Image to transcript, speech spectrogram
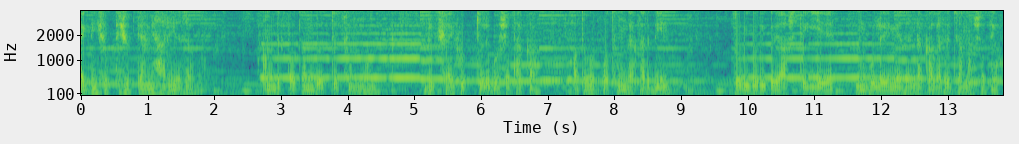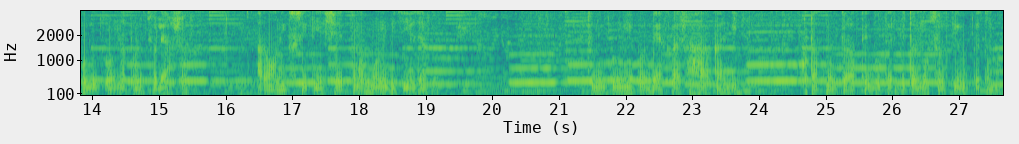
একদিন সত্যি সত্যি আমি হারিয়ে যাব। আমাদের প্রথম দৈত্য চুম্বন রিক্সায় হুট তুলে বসে থাকা, অথবা প্রথম দেখার দিন। তড়িঘড়ি করে আসতে গিয়ে বলেই মেজেন্ডা কালারের জামার সাথে হলুদ ওড়না পরে চলে আসা। আরও অনেক স্মৃতি এসে তোমার মন ভিজিয়ে যাবে। তুমি ঘুমিয়ে পড়বে একরাশ হাহাকার নিয়ে। হঠাৎ মধ্যরাতে বুকের ভিতর মুসুর দিয়ে উঠবে তোমার।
